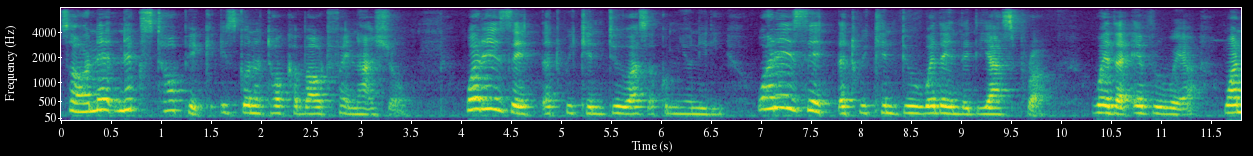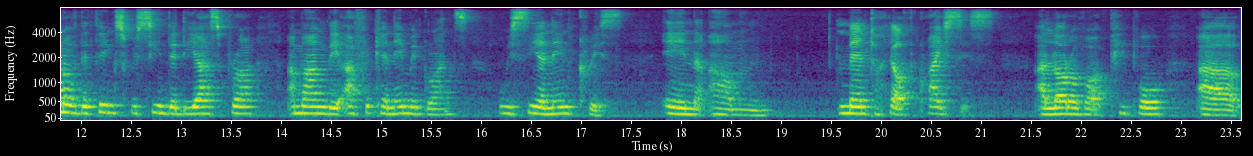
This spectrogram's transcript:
So our ne- next topic is going to talk about financial. What is it that we can do as a community? What is it that we can do whether in the diaspora whether everywhere? One of the things we see in the diaspora among the African immigrants, we see an increase in um, mental health crisis. A lot of our people, uh,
